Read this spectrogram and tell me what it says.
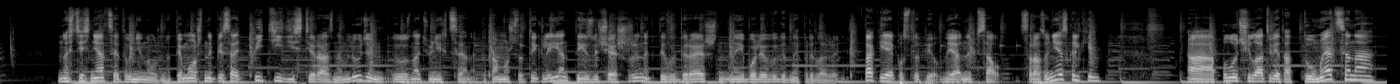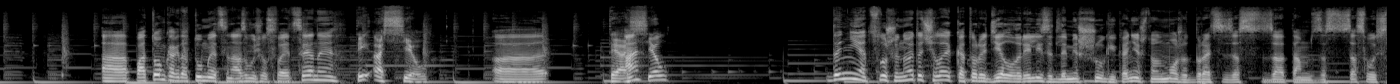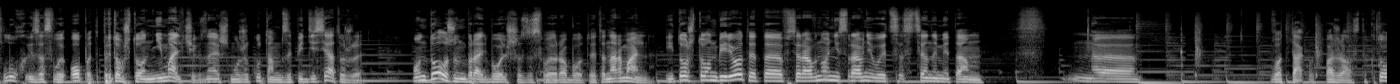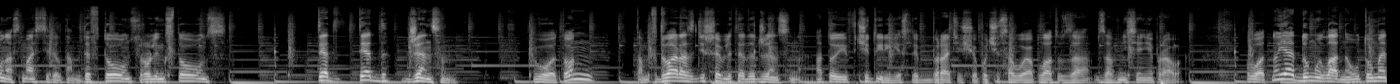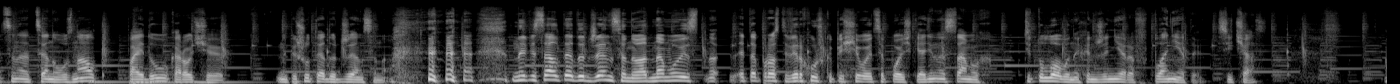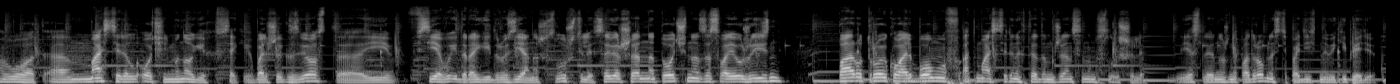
но стесняться этого не нужно. Ты можешь написать 50 разным людям и узнать у них цены, потому что ты клиент, ты изучаешь рынок, ты выбираешь наиболее выгодное предложение. Так я и поступил. Я написал сразу нескольким, а, получил ответ от Ту Мэтсена, а потом, когда Ту Мэтсен озвучил свои цены, Ты осел. а, Ты А? Да нет, слушай, ну это человек, который делал релизы для Мишуги. Конечно, он может брать за, за, там, за, за свой слух и за свой опыт. При том, что он не мальчик, знаешь, мужику там за 50 уже. Он должен брать больше за свою работу, это нормально. И то, что он берет, это все равно не сравнивается с ценами там... э, вот так вот, пожалуйста. Кто у нас мастерил там? Deftones, Rolling Stones, Тед, Тед Дженсен. Вот, он там в два раза дешевле Теда Дженсона, а то и в четыре, если брать еще почасовую оплату за, за внесение правок. Вот, ну я думаю, ладно, у Ту Мэтсона цену узнал, пойду, короче, напишу Теду Дженсону. Написал Теду Дженсону, одному из... ну, это просто верхушка пищевой цепочки, один из самых титулованных инженеров планеты сейчас. Вот, э, мастерил очень многих всяких больших звезд, э, и все вы, дорогие друзья, наши слушатели, совершенно точно за свою жизнь пару-тройку альбомов отмастеренных Тедом Дженсоном слышали. Если нужны подробности, пойдите на Википедию.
